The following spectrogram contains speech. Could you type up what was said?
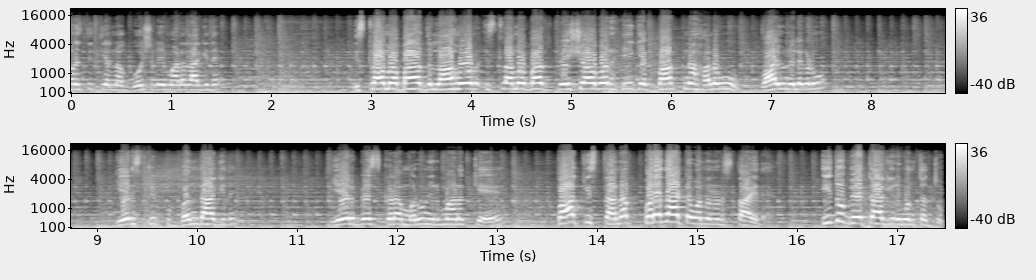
ಪರಿಸ್ಥಿತಿಯನ್ನು ಘೋಷಣೆ ಮಾಡಲಾಗಿದೆ. ಇಸ್ಲಾಮಾಬಾದ್, ಲಾಹೋರ್, ಇಸ್ಲಾಮಾಬಾದ್ ಪೇಶಾವರ್ ಹೀಗೆ ಪಾಕ್ನ ಹಲವು ವಾಯುನೆಲೆಗಳು ಏರ್ ಸ್ಟ್ರಿಪ್ ಬಂದ್ ಆಗಿದೆ. ಏರ್ ಬೇಸ್ಗಳ ಮರು ನಿರ್ಮಾಣಕ್ಕೆ ಪಾಕಿಸ್ತಾನ ಪರದಾಟವನ್ನು ನಡೆಸ್ತಾ ಇದೆ. ಇದು ಬೇಕಾಗಿರುವಂಥದ್ದು.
